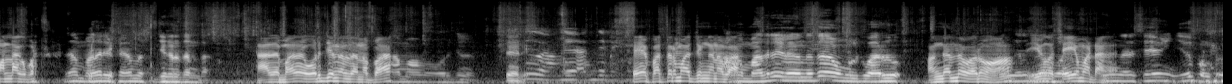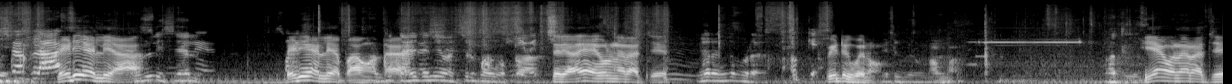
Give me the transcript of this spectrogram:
மல்லாக்கப்படுத்து இதான் மதுரை ஃபேமஸ் ஜிகரதண்டா. அது மாதிரி ஒரிஜினல் தானப்பா? ஆமா ஆமா ஒரிஜினல் சரி. ஏய் பத்திரமா வச்சுங்கண்ணப்பா. அங்கே மதுரையில இருந்து தான் உங்களுக்கு வரும். அங்கேருந்து வரும். இவங்க செய்ய மாட்டாங்க. இது ரெடியா இல்லையா? சேல் ரெடியா இல்லையாப்பா அவங்கள்ட்ட? தனித்தனியா வச்சிருப்பாங்கப்பா. சரி அதான் எவ்வளோ நேரம் ஆச்சு? வேற எங்க போற? வீட்டுக்கு போயிடும் வீட்டுக்கு போயிரும். ஆமாம் ஏன் இவ்வளோ நேரம் ஆச்சு?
